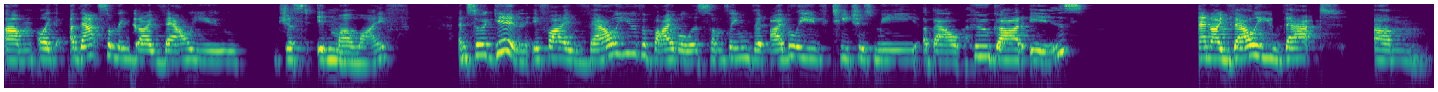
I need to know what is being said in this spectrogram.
Um, like that's something that I value just in my life. And so, again, if I value the Bible as something that I believe teaches me about who God is, and I value that um,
